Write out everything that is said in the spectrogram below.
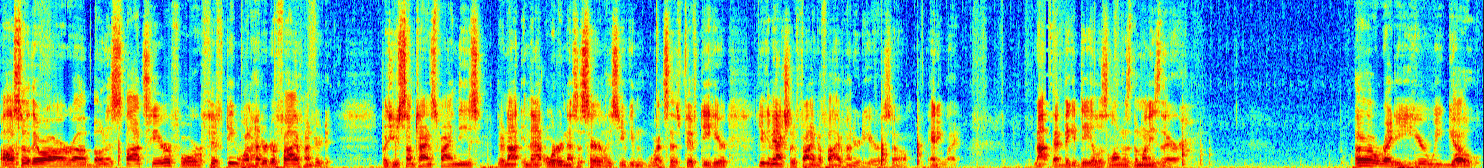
Also, there are uh, bonus spots here for 50, 100, or 500. But you sometimes find these, they're not in that order necessarily. So you can, where it says 50 here, you can actually find a 500 here. So anyway, not that big a deal as long as the money's there. Alrighty, here we go.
